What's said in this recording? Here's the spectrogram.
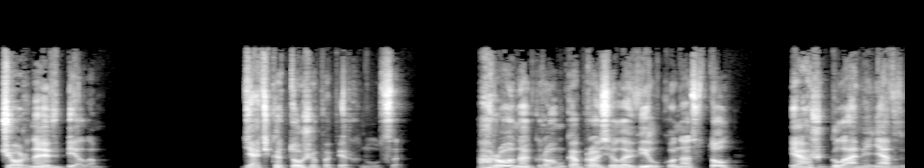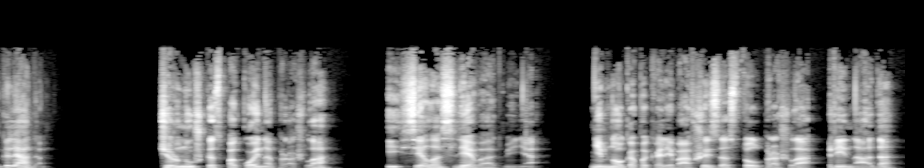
черная в белом. Дядька тоже поперхнулся. Арона громко бросила вилку на стол и ожгла меня взглядом. Чернушка спокойно прошла и села слева от меня. Немного поколебавшись, за стол прошла Ринада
